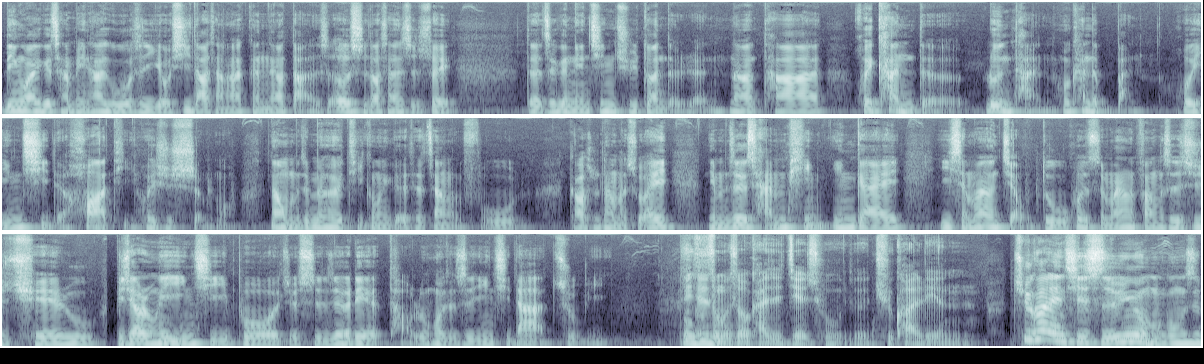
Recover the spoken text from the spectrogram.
另外一个产品，它如果是游戏大厂，它可能要打的是二十到三十岁的这个年轻区段的人，那他会看的论坛或看的版会引起的话题会是什么？那我们这边会提供一个这样的服务。告诉他们说：“哎，你们这个产品应该以什么样的角度或者什么样的方式去切入，比较容易引起一波就是热烈的讨论，或者是引起大家注意。那你是什么时候开始接触这个区块链？区块链其实因为我们公司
